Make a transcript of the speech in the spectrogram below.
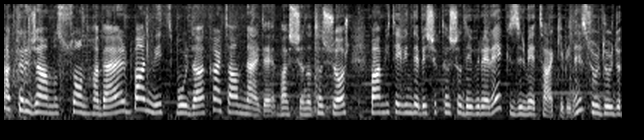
Aktaracağımız son haber Banvit burada Kartal nerede başlığını taşıyor. Banvit evinde Beşiktaş'ı devirerek zirve takibini sürdürdü.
